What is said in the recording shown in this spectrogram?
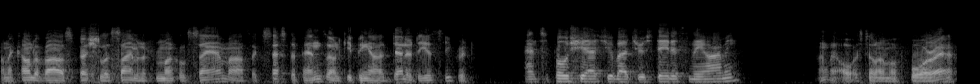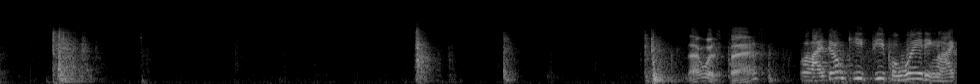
on account of our special assignment from Uncle Sam, our success depends on keeping our identity a secret. And suppose she asks you about your status in the Army? Well, I always tell her I'm a 4F. That was fast. Well, I don't keep people waiting like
